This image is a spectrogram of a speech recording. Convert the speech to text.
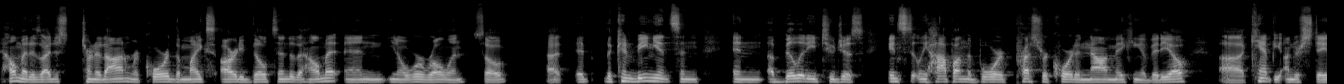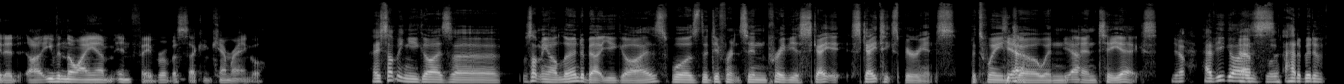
helmet is i just turn it on record the mic's already built into the helmet and you know we're rolling. So uh, it, the convenience and and ability to just instantly hop on the board press record and now i'm making a video uh, can't be understated uh, even though i am in favor of a second camera angle Hey, something you guys, uh, something I learned about you guys was the difference in previous skate skate experience between Yeah, Joe and yeah. and TX. Yep, Have you guys absolutely. had a bit of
